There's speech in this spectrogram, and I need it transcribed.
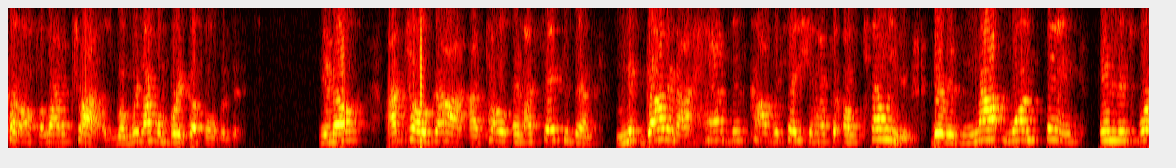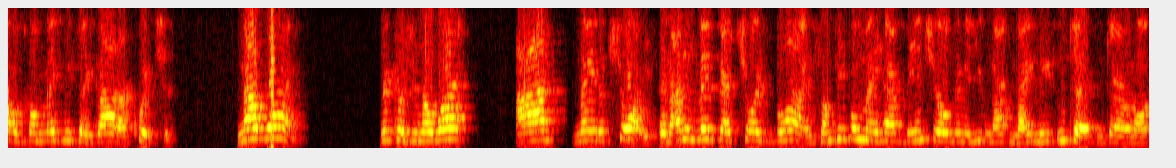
cut off a lot of trials, but we're not going to break up over this. You know? I told God, I told, and I said to them, God and I had this conversation. I said, I'm telling you, there is not one thing in this world that's going to make me say, God, I quit you. Not one. Because you know what? I made a choice, and I didn't make that choice blind. Some people may have been children, and you might, might need some tests and carrying on.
